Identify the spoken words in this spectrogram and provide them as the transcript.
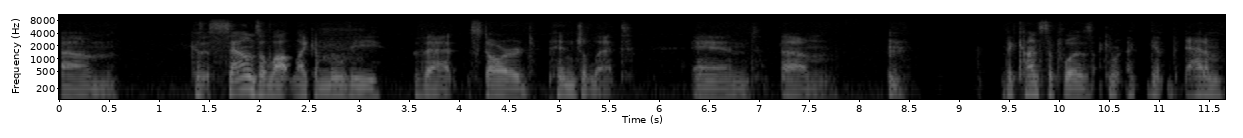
because it sounds a lot like a movie that starred Penn and um, the concept was I can again Adam,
